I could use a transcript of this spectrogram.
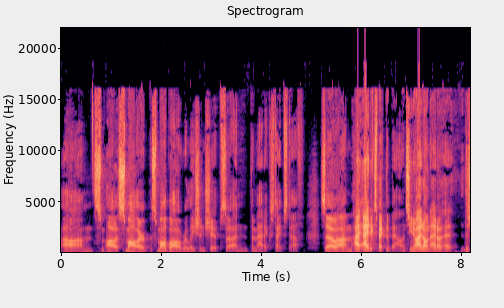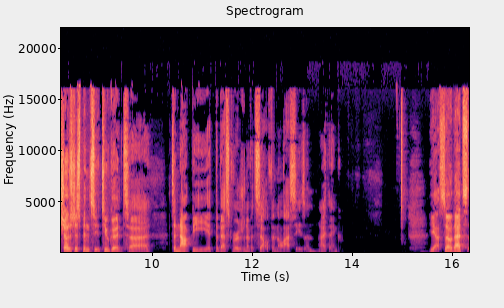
um, sm- uh, smaller, small ball relationships and thematics type stuff. So, um, I, I'd expect a balance. You know, I don't, I don't, uh, the show's just been too, too good to, to not be the best version of itself in the last season, I think. Yeah, so that's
